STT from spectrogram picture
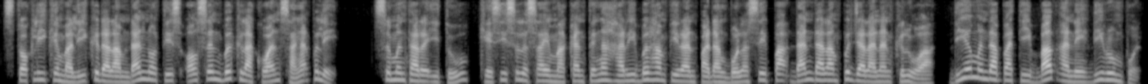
Stockley kembali ke dalam dan notis Olsen berkelakuan sangat pelik. Sementara itu, Casey selesai makan tengah hari berhampiran padang bola sepak dan dalam perjalanan keluar, dia mendapati bug aneh di rumput.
